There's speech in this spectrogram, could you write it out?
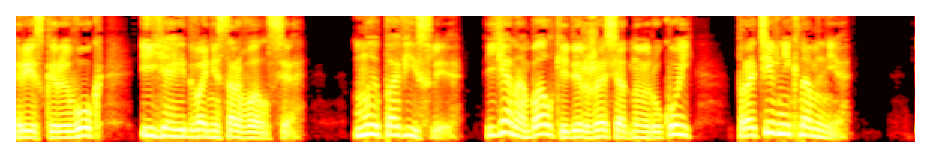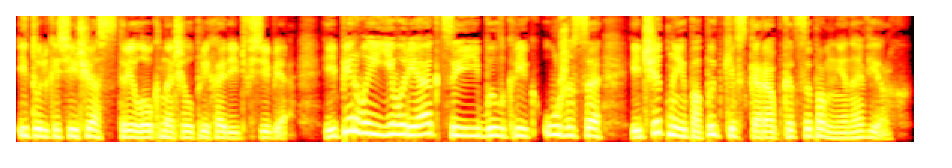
Резкий рывок, и я едва не сорвался. Мы повисли. Я на балке, держась одной рукой, противник на мне. И только сейчас стрелок начал приходить в себя, и первой его реакцией был крик ужаса и тщетные попытки вскарабкаться по мне наверх.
